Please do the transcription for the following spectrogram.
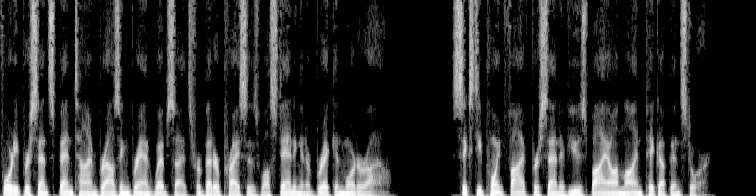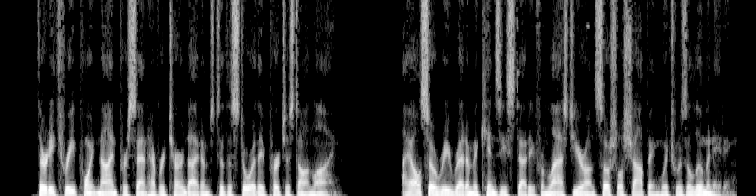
40% spend time browsing brand websites for better prices while standing in a brick and mortar aisle. 60.5% have used buy online pickup in store. 33.9% have returned items to the store they purchased online. I also reread a McKinsey study from last year on social shopping, which was illuminating.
